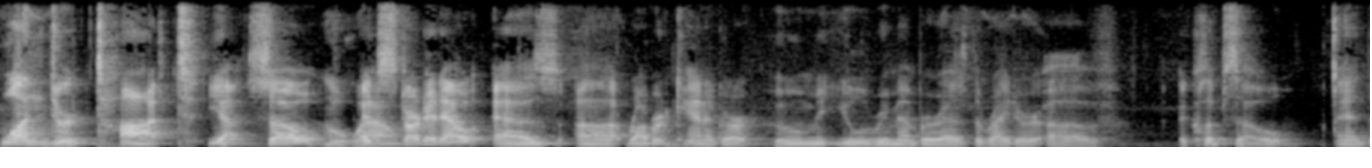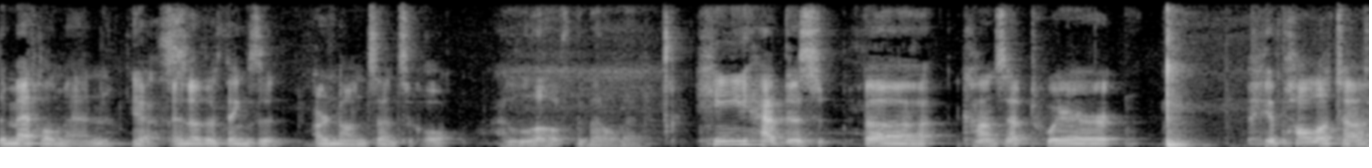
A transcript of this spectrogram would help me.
Wonder Tot. Yeah, so Oh, wow. it started out as uh, Robert Kanigher, whom you'll remember as the writer of Eclipso and The Metal Men, Yes. and other things that are nonsensical. I love the Metal Man. He had this uh, concept where Hippolyta,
